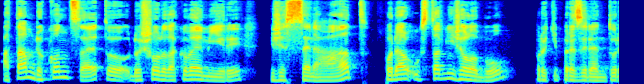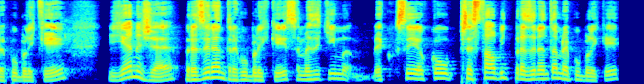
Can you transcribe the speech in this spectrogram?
a tam dokonce to došlo do takové míry, že Senát podal ústavní žalobu proti prezidentu republiky, jenže prezident republiky se mezi tím jako si jako přestal být prezidentem republiky.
